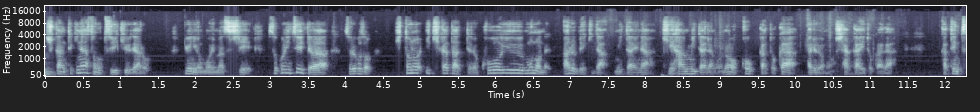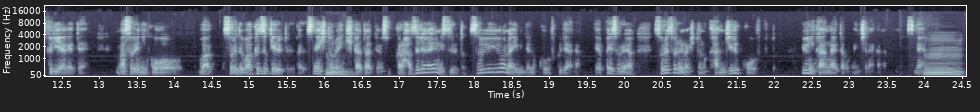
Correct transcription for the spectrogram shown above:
主観的なその追求であろうというふうに思いますし、そこについては、それこそ人の生き方っていうのはこういうものであるべきだみたいな規範みたいなものを国家とか、あるいはもう社会とかが勝手に作り上げて、まあそれにこう、わそれで枠付けるというかですね、人の生き方っていうのはそこから外れないようにすると、そういうような意味での幸福ではなくて、やっぱりそれはそれぞれの人の感じる幸福というふうに考えた方がいいんじゃないかな。と思いますね。うん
